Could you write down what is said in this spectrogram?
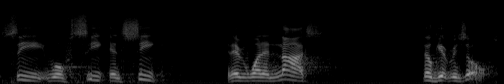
see, will seek and seek, and everyone that knocks, they'll get results.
